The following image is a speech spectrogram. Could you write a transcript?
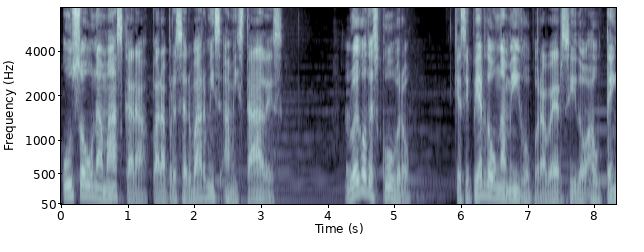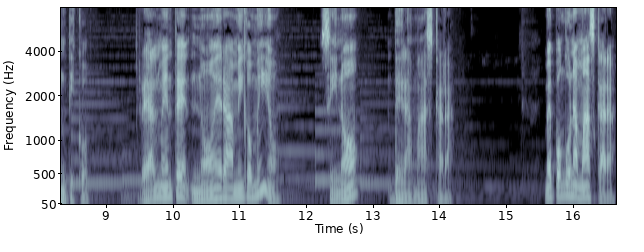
Uso una máscara para preservar mis amistades. Luego descubro que si pierdo un amigo por haber sido auténtico, realmente no era amigo mío, sino de la máscara. Me pongo una máscara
